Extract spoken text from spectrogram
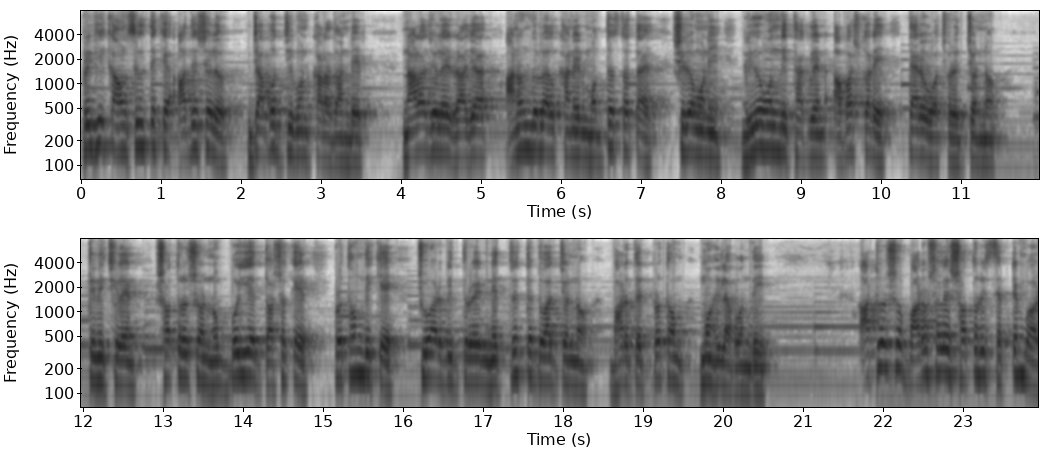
প্রিভি কাউন্সিল থেকে আদেশ এলো যাবজ্জীবন কারাদণ্ডের। নারাজলের রাজা আনন্দলাল খানের মধ্যস্থতায় শিরোমণি গৃহবন্দী থাকলেন আবাস করে তেরো বছরের জন্য। তিনি ছিলেন সতেরোশো নব্বইয়ের দশকের প্রথম দিকে চুয়ার বিদ্রোহের নেতৃত্ব দেওয়ার জন্য ভারতের প্রথম মহিলা বন্দী। আঠেরোশো বারো সালের সতেরোই সেপ্টেম্বর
